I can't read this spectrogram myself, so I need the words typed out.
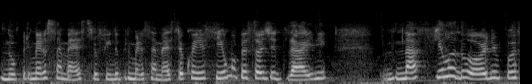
no primeiro semestre, o fim do primeiro semestre, eu conheci uma pessoa de design na fila do ônibus,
